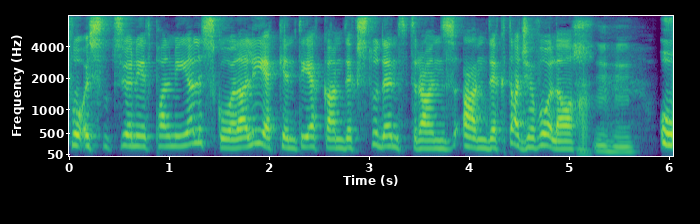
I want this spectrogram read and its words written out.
fuq istituzzjonijiet bħal mija l-iskola li jekk inti jekk għandek student trans għandek taġevolah u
